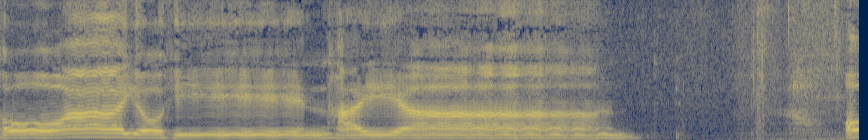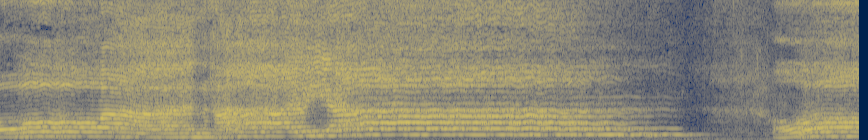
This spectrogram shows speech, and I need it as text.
哦哎哟 hin 嗨呀，哦安嗨呀，哦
